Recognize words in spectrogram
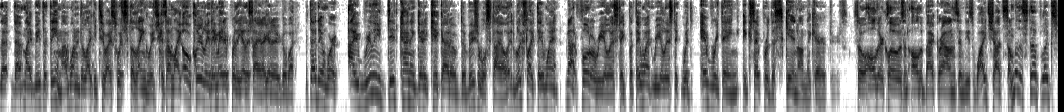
that that might be the theme. I wanted to like it too. I switched the language because I'm like, oh, clearly they made it for the other side. I gotta go by, but that didn't work. I really did kind of get a kick out of the visual style. It looks like they went not photorealistic, but they went realistic with everything except for the skin on the characters. So all their clothes and all the backgrounds and these wide shots, some of the stuff looks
